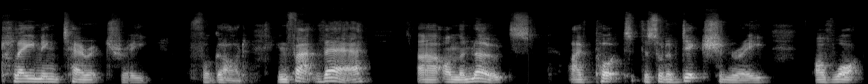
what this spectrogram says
claiming territory for God. In fact, there uh, on the notes, I've put the sort of dictionary of what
